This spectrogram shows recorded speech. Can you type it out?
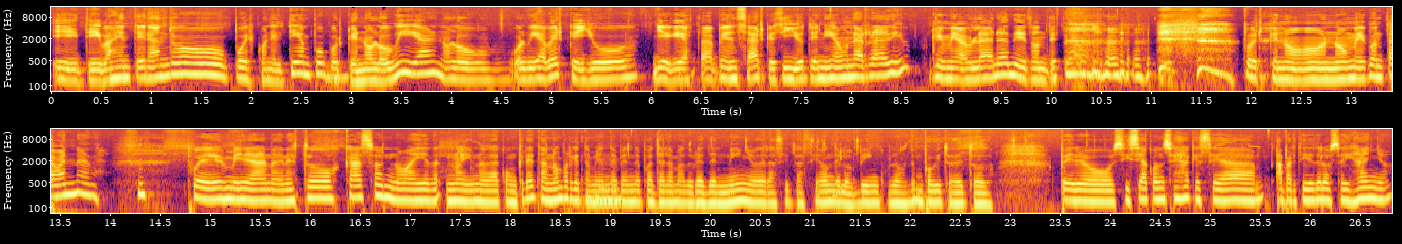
Y te ibas enterando pues con el tiempo porque no lo veía, no lo volví a ver, que yo llegué hasta a pensar que si yo tenía una radio que me hablara de dónde estaba, porque no, no me contaban nada. Pues mira, Ana, en estos casos no hay, no hay una edad concreta, ¿no? Porque también depende pues de la madurez del niño, de la situación, de los vínculos, de un poquito de todo. Pero sí se aconseja que sea a partir de los seis años,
